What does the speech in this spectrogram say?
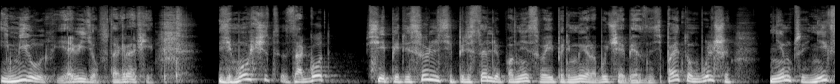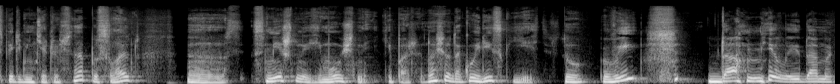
и милых, я видел фотографии, зимовщиц за год все пересолились и перестали выполнять свои прямые рабочие обязанности. Поэтому больше немцы не экспериментируют. Всегда посылают э, смешанные зимовочные экипажи. Но все такой риск есть, что вы, да, милые дамы,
